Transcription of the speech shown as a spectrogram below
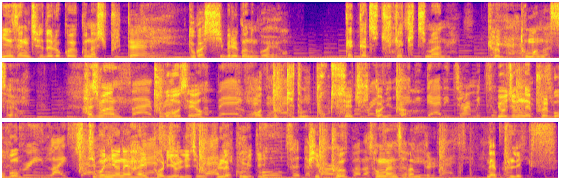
인생 제대로 꼬였구나 싶을 때 누가 시비를 거는 거예요. 끝까지 추격했지만 결국 도망갔어요. 하지만 두고 보세요. 어떻게든 복수해 줄 거니까. 요즘 넷플 모범 스티븐 연의 하이퍼 리얼리즘 블랙 코미디 비프 성난 사람들 넷플릭스.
